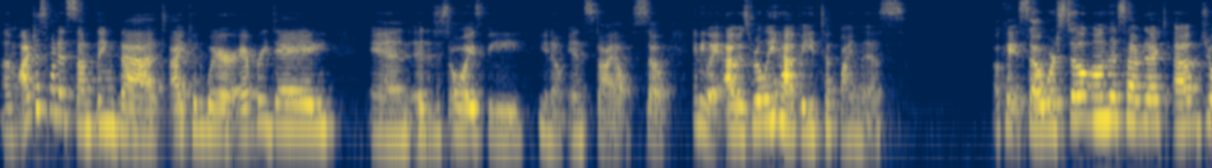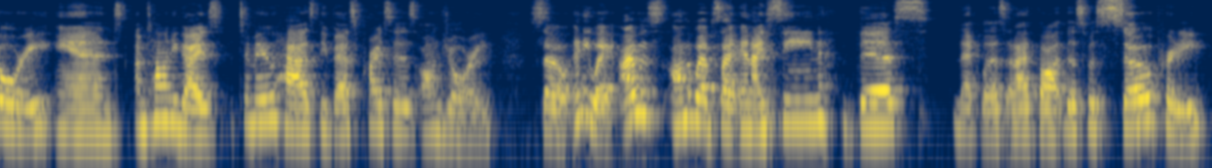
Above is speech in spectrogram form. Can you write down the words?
um, I just wanted something that I could wear every day and it just always be, you know, in style. So anyway, I was really happy to find this. Okay, so we're still on the subject of jewelry, and I'm telling you guys, Temu has the best prices on jewelry. So anyway, I was on the website and I seen this necklace, and I thought this was so pretty.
